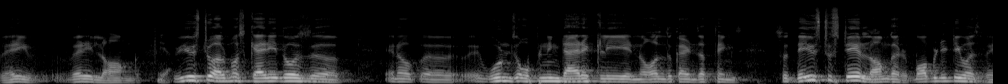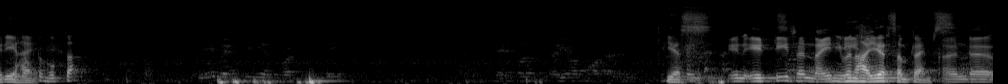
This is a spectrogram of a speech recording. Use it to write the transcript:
very very long. Yeah. We used to almost carry those, uh, you know, uh, wounds opening directly and all the kinds of things. So they used to stay longer. Morbidity was very high. Dr. Gupta? Yes, in 80s and 90s. even higher sometimes, And uh,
